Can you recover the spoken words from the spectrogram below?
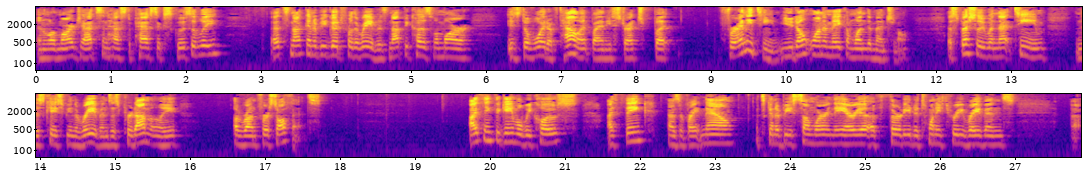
and Lamar Jackson has to pass exclusively, that's not going to be good for the Ravens. Not because Lamar is devoid of talent by any stretch, but for any team. You don't want to make them one dimensional, especially when that team, in this case being the Ravens, is predominantly a run first offense. I think the game will be close. I think, as of right now, it's going to be somewhere in the area of 30 to 23 Ravens. Uh,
